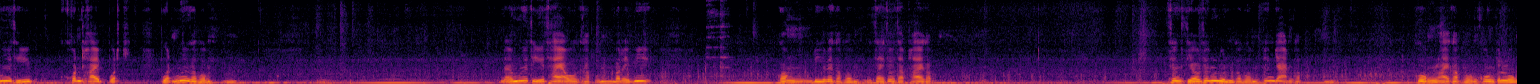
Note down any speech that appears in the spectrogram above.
มือถือคนไทยปวดปวดมือครับผมอืมแล้วมือถือถ่ายเอาครับ ผมบ่ได้มีกล้องดีเลยครับผม ใส่โทรศัพท์ถ่ายครับ ทั้งเสียวทั้งรุ่นครับผมทั้งย่านครับโค้งหลายครับผมโค้งจนหลง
